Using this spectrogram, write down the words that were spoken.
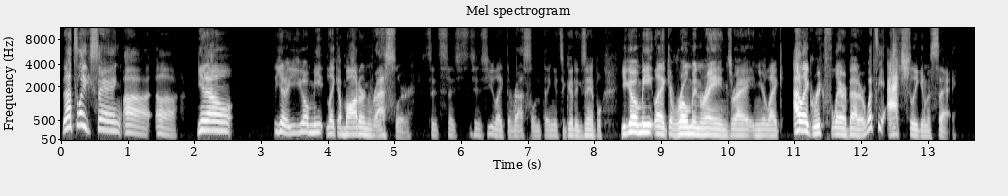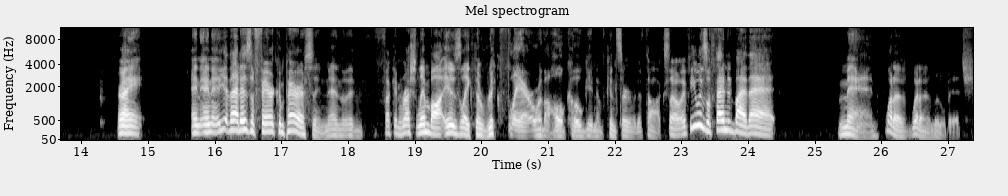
That's like saying, uh, uh, you know, you know, you go meet like a modern wrestler since, since since you like the wrestling thing, it's a good example. You go meet like a Roman Reigns, right? And you're like, I like Ric Flair better. What's he actually gonna say, right? And and uh, yeah, that is a fair comparison. And uh, fucking Rush Limbaugh is like the Ric Flair or the Hulk Hogan of conservative talk. So if he was offended by that, man, what a what a little bitch.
